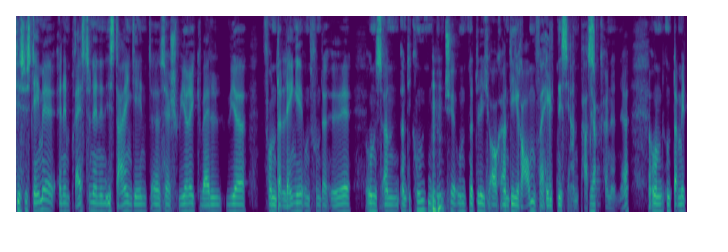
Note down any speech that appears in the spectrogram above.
die Systeme, einen Preis zu nennen, ist dahingehend äh, sehr schwierig, weil wir von der Länge und von der Höhe uns an, an die Kundenwünsche mhm. und natürlich auch an die Raumverhältnisse anpassen ja. können. Ja. Und, und damit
